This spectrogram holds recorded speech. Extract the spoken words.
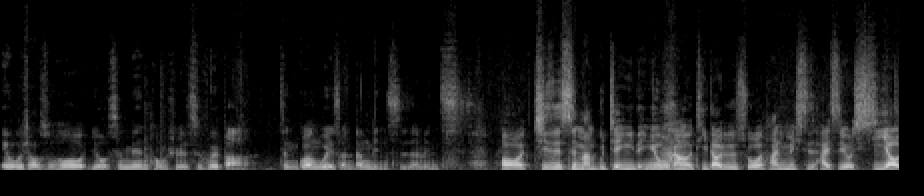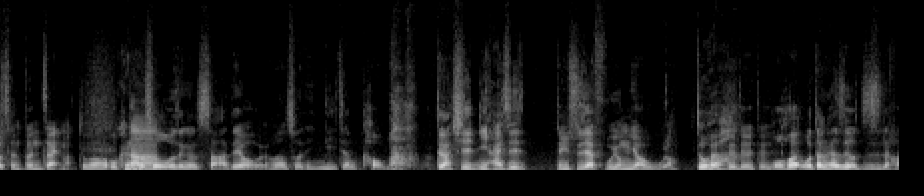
哎，我小时候有身边同学是会把。整罐胃散当零食在那边吃哦，其实是蛮不建议的，因为我刚刚有提到，就是说它里面其实还是有西药成分在嘛。对啊，我看到的时候我整个傻掉哎，我想说，你你这样好吗？对啊，其实你还是等于是在服用药物了。对啊，对对对，我后我当下是有制止他，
